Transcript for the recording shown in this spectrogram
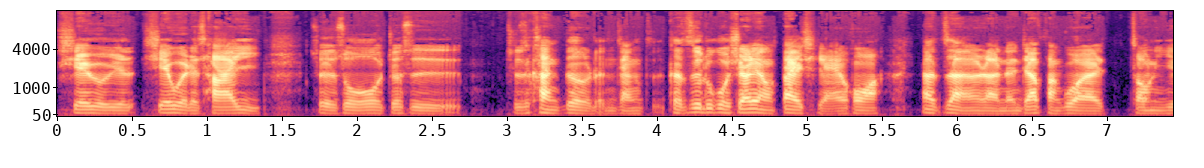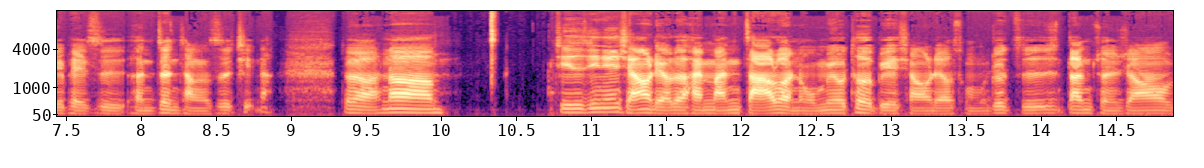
些微些微的差异，所以说就是就是看个人这样子。可是如果销量带起来的话，那自然而然人家反过来找你业配是很正常的事情啊，对啊，那。其实今天想要聊的还蛮杂乱的，我没有特别想要聊什么，就只是单纯想要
